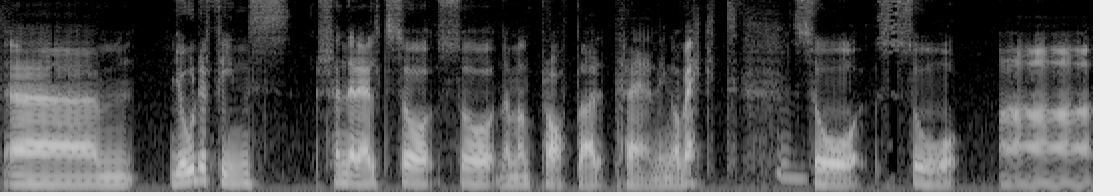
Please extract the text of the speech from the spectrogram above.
Um, jo, det finns generellt så, så när man pratar träning och vikt mm. så, så uh,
